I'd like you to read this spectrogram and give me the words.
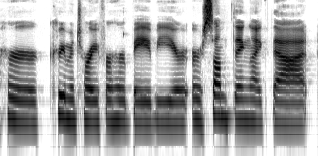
her crematory for her baby or, or something like that?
